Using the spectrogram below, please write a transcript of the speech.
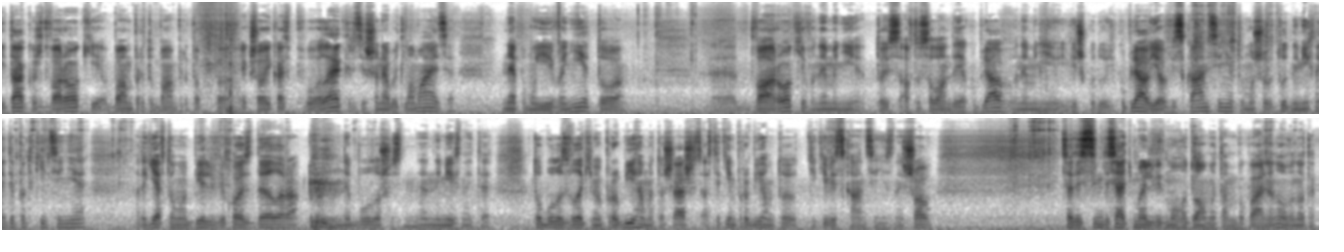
І також два роки бампер то бампер. Тобто, якщо якась по електриці що-небудь ламається, не по моїй вині, то два роки вони мені, тобто автосалон, де я купляв, вони мені відшкодують. Купляв я в Вісконсіні, тому що тут не міг знайти по такій ціні. А такий автомобіль в якогось дилера не було щось, не, не міг знайти. То було з великими пробігами, то ще щось, а з таким пробігом то тільки в Вісконсіні знайшов. Це десь 70 миль від мого дому, там буквально. Ну, воно так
